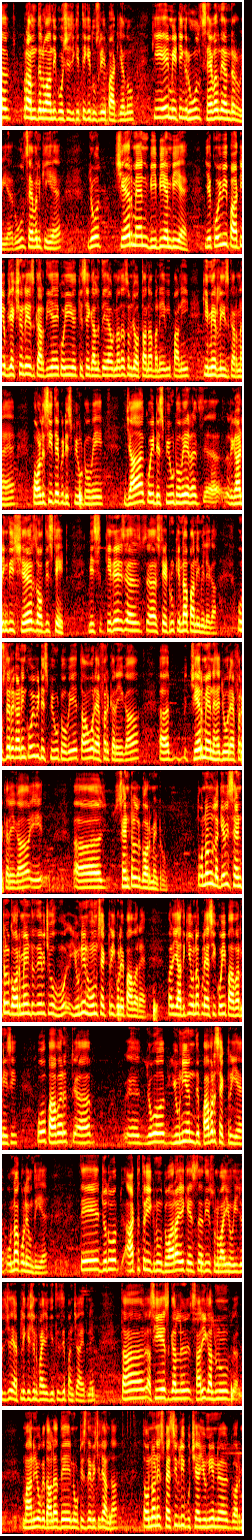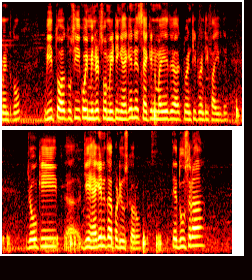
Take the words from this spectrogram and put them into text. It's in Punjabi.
ਭਰਮ ਦਿਲਵਾਉਣ ਦੀ ਕੋਸ਼ਿਸ਼ ਕੀਤੀ ਕਿ ਦੂਸਰੀ ਪਾਰਟੀਆਂ ਤੋਂ ਕਿ ਇਹ ਮੀਟਿੰਗ ਰੂਲ 7 ਦੇ ਅੰਦਰ ਹੋਈ ਹੈ। ਰੂਲ 7 ਕੀ ਹੈ? ਜੋ ਚੇਅਰਮੈਨ ਬੀਬੀਐਮਬੀ ਹੈ, ਜੇ ਕੋਈ ਵੀ ਪਾਰਟੀ ਆਬਜੈਕਸ਼ਨ ਰੇਜ਼ ਕਰਦੀ ਹੈ, ਕੋਈ ਕਿਸੇ ਗੱਲ ਤੇ ਹੈ, ਉਹਨਾਂ ਦਾ ਸਮਝੌਤਾ ਨਾ ਬਣੇ ਵੀ ਪਾਣੀ ਕਿਵੇਂ ਰਿਲੀਜ਼ ਕਰਨਾ ਹੈ ਪਾਲਿਸੀ ਤੇ ਕੋਈ ਡਿਸਪਿਊਟ ਹੋਵੇ ਜਾਂ ਕੋਈ ਡਿਸਪਿਊਟ ਹੋਵੇ regarding the shares of the state ਵੀ ਸ- ਕਿਹਦੇ ਸਟੇਟ ਨੂੰ ਕਿੰਨਾ ਪਾਣੀ ਮਿਲੇਗਾ। ਉਸ ਦੇ ਰਿਗਾਰਡਿੰਗ ਕੋਈ ਵੀ ਡਿਸਪਿਊਟ ਹੋਵੇ, ਤਾਂ ਉਹ ਰੈਫਰ ਕਰੇਗਾ ਚੇਅਰਮੈਨ ਹੈ ਜੋ ਰੈਫਰ ਕਰੇਗਾ ਇਹ ਸੈਂਟਰਲ ਗਵਰਨਮੈਂਟ ਨੂੰ। ਤਾਂ ਉਹਨਾਂ ਨੂੰ ਲੱਗਿਆ ਵੀ ਸੈਂਟਰਲ ਗਵਰਨਮੈਂਟ ਦੇ ਵਿੱਚ ਯੂਨੀਅਨ ਹੋਮ ਸੈਕਟਰੀ ਕੋਲੇ ਪਾਵਰ ਹੈ, ਪਰ ਜਦ ਕਿ ਉਹਨਾਂ ਕੋਲ ਐਸੀ ਕੋਈ ਪਾਵਰ ਨਹੀਂ ਸੀ। ਉਹ ਪਾਵਰ ਜੋ ਯੂਨੀਅਨ ਦੇ ਪਾਵਰ ਸੈਕਟਰੀ ਹੈ, ਉਹਨਾਂ ਕੋਲੇ ਹੁੰਦੀ ਹੈ। ਤੇ ਜਦੋਂ 8 ਤਰੀਕ ਨੂੰ ਦੁਬਾਰਾ ਇਹ ਕੇਸ ਦੀ ਸੁਣਵਾਈ ਹੋਈ, ਜਿਹਦੇ 'ਚ ਐਪਲੀਕੇਸ਼ਨ ਫਾਈਲ ਕੀਤੀ ਸੀ ਪੰਚਾਇਤ ਨੇ, ਤਾਂ ਅਸੀਂ ਇਸ ਗੱਲ, ਸਾਰੀ ਗੱਲ ਨੂੰ ਮਾਨਯੋਗ ਅਦਾਲਤ ਦੇ ਨੋਟਿਸ ਦੇ ਵਿੱਚ ਲਿਆਂਦਾ। ਤਾਂ ਉਹਨਾਂ ਨੇ ਸਪੈਸੀਫਿਕਲੀ ਪੁੱਛਿਆ ਯੂਨੀਅਨ ਗਵਰਨਮੈਂਟ ਤੋਂ ਵੀ ਤੁਸੀਂ ਕੋਈ ਮਿੰਟਸ ਆਫ ਮੀਟਿੰਗ ਹੈਗੇ ਨੇ 2 ਮਈ 2025 ਦੇ? ਜੋ ਕਿ ਜੇ ਹੈਗੇ ਨੇ ਤਾਂ ਪ੍ਰੋਡਿਊਸ ਕਰੋ। ਤੇ ਦੂਸਰਾ,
